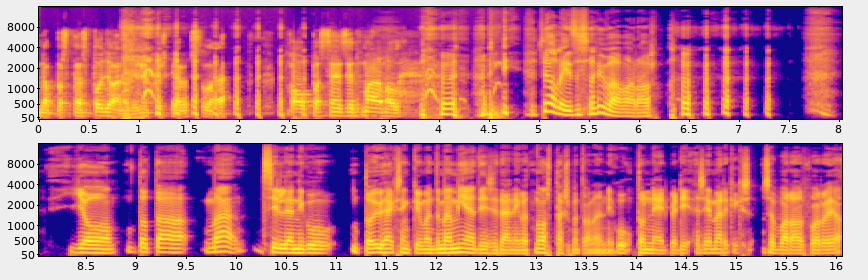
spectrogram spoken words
nappasi tämän Stojanotin ykköskierroksella ja kauppasi sen sitten maailmalle. se oli itse asiassa hyvä varaus. Joo, tota, mä silleen niin kuin toi 90, mä mietin sitä, niin kuin, että nostaks mä tuonne niin ton Nedvedin esimerkiksi sen varausvuoron, ja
